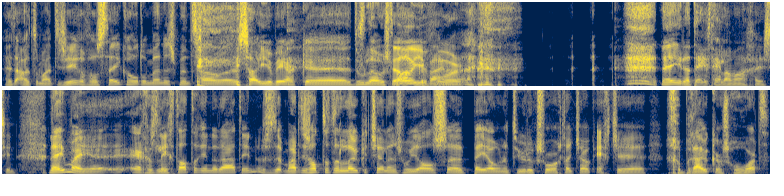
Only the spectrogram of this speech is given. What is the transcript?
het automatiseren van stakeholder management zou, zou je werk doelloos Stel maken. je bijna. nee, dat heeft helemaal geen zin. Nee, maar eh, ergens ligt dat er inderdaad in. Dus, maar het is altijd een leuke challenge hoe je als eh, PO natuurlijk zorgt dat je ook echt je gebruikers hoort.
